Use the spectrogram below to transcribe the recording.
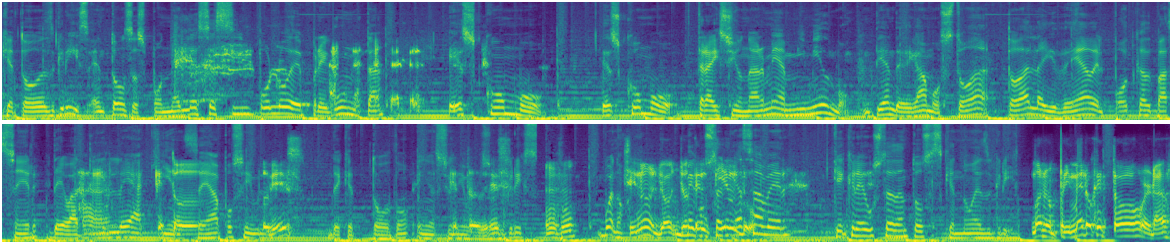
que todo es gris, entonces ponerle ese símbolo de pregunta es como es como traicionarme a mí mismo, ¿entiende? Digamos, toda, toda la idea del podcast va a ser debatirle a quien sea posible de que todo en este universo es gris. Bueno, yo, me gustaría saber ¿Qué cree usted entonces que no es gris? Bueno, primero que todo, ¿verdad?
